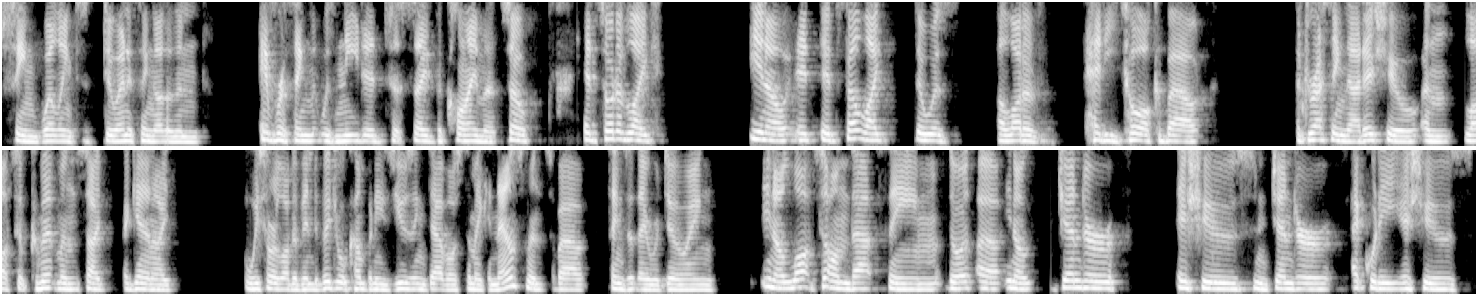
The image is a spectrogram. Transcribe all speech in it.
seemed willing to do anything other than everything that was needed to save the climate. So it's sort of like, you know, it, it felt like there was a lot of heady talk about addressing that issue and lots of commitments. I, again, I, we saw a lot of individual companies using Davos to make announcements about things that they were doing. You know, lots on that theme. There, uh, you know, gender issues and gender equity issues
